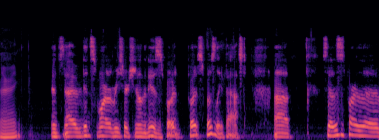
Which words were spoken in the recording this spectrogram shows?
All right. It's, I did some more research on the news. It's suppo- suppo- supposedly passed. Uh, so this is part of the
